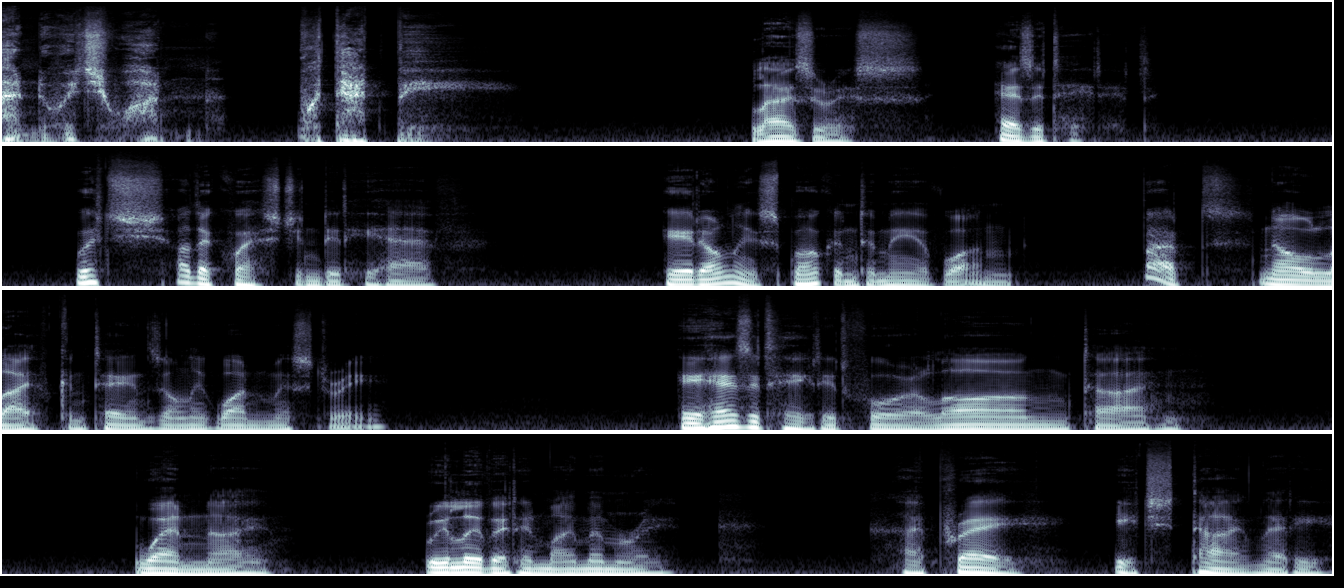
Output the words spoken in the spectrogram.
and which one would that be? Lazarus hesitated. Which other question did he have? He had only spoken to me of one, but no life contains only one mystery. He hesitated for a long time. When I relive it in my memory, I pray each time that he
